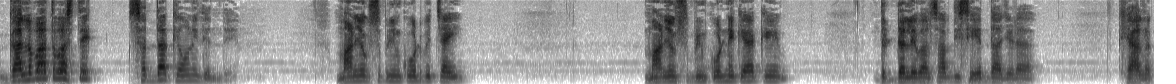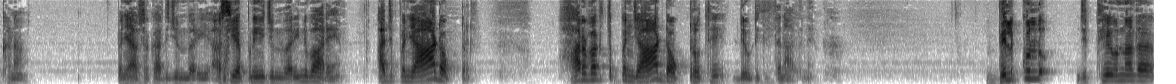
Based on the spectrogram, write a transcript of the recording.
ਗੱਲਬਾਤ ਵਾਸਤੇ ਸੱਦਾ ਕਿਉਂ ਨਹੀਂ ਦਿੰਦੇ? ਮਾਨਯੋਗ ਸੁਪਰੀਮ ਕੋਰਟ ਵਿੱਚ ਆਈ। ਮਾਨਯੋਗ ਸੁਪਰੀਮ ਕੋਰਟ ਨੇ ਕਿਹਾ ਕਿ ਡੱਲੇਵਾਲ ਸਾਹਿਬ ਦੀ ਸਿਹਤ ਦਾ ਜਿਹੜਾ ਖਿਆਲ ਰੱਖਣਾ ਪੰਜਾਬ ਸਰਕਾਰ ਦੀ ਜ਼ਿੰਮੇਵਾਰੀ ਹੈ। ਅਸੀਂ ਆਪਣੀ ਜ਼ਿੰਮੇਵਾਰੀ ਨਿਭਾ ਰਹੇ ਹਾਂ। ਅੱਜ 50 ਡਾਕਟਰ, ਹਰ ਵਕਤ 50 ਡਾਕਟਰ ਉੱਥੇ ਡਿਊਟੀ ਤੇ ਤੈਨਾਤ ਨੇ। ਬਿਲਕੁਲ ਜਿੱਥੇ ਉਹਨਾਂ ਦਾ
